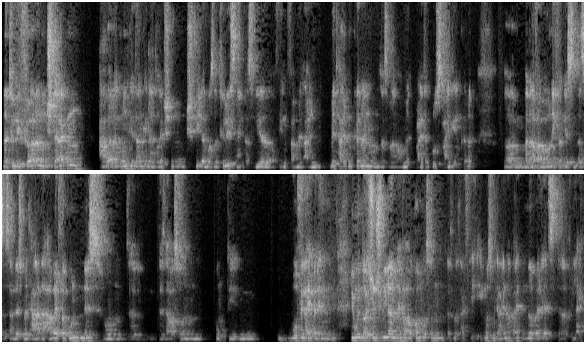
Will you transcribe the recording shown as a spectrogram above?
natürlich fördern und stärken. Aber der Grundgedanke der deutschen Spieler muss natürlich sein, dass wir auf jeden Fall mit allen mithalten können und dass wir auch mit breiter Brust reingehen können. Ähm, man darf aber auch nicht vergessen, dass das alles mit harter Arbeit verbunden ist. Und äh, das ist auch so ein Punkt, den wo vielleicht bei den jungen deutschen Spielern einfach auch kommen muss und dass man sagt, ich, ich muss mich einarbeiten, nur weil jetzt äh, vielleicht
